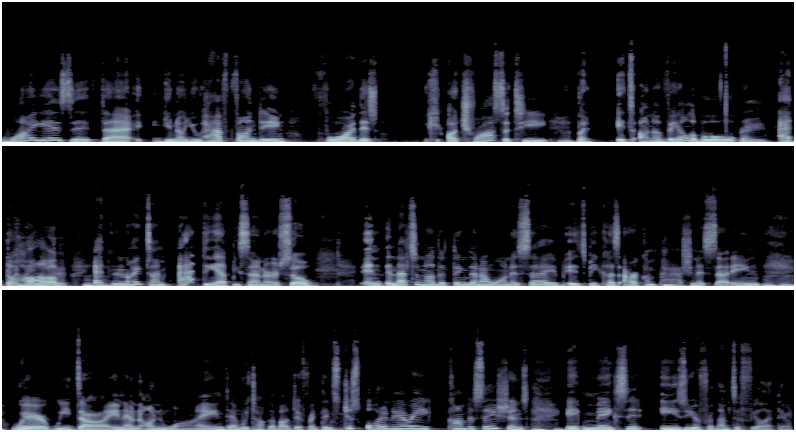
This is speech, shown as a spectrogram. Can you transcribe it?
why is it that, you know, you have funding for this atrocity, but it's unavailable Right. at the When hub it. at the nighttime at the epicenter. So, mm-hmm. and, and that's another thing that I want to say. It's because our compassionate setting mm-hmm. where we dine and unwind and we talk about different things, just ordinary conversations, it makes it easier for them to feel like they're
